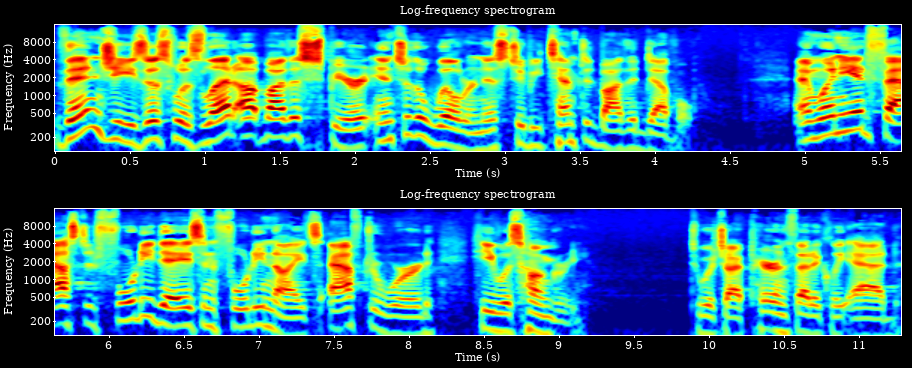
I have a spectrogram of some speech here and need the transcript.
Then Jesus was led up by the Spirit into the wilderness to be tempted by the devil. And when he had fasted 40 days and 40 nights, afterward he was hungry. To which I parenthetically add,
